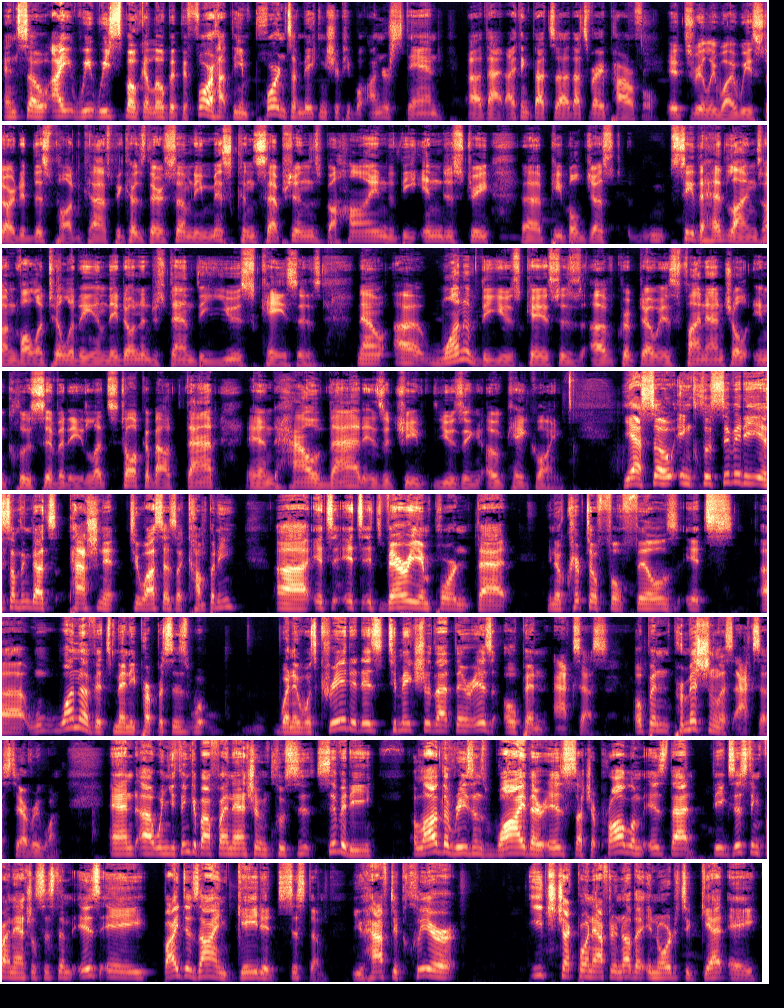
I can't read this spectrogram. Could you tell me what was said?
and so I we we spoke a little bit before the importance of making sure people understand uh, that. I think that's uh, that's very powerful. It's really why we started this podcast because there's so many misconceptions behind the industry. Uh, people just see the headlines on volatility and they don't understand the use cases. Now, uh, one of the use cases of crypto is financial inclusivity. Let's talk about that and how that is achieved using OKCoin. Yeah, so inclusivity is something that's passionate to us as a company. Uh, it's it's it's very important that you know crypto fulfills its uh, one of its many purposes w- when it was created is to make sure that there is open access, open permissionless access to everyone. And uh, when you think about financial inclusivity, a lot of the reasons why there is such a problem is that the existing financial system is a by design gated system. You have to clear each checkpoint after another in order to get a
